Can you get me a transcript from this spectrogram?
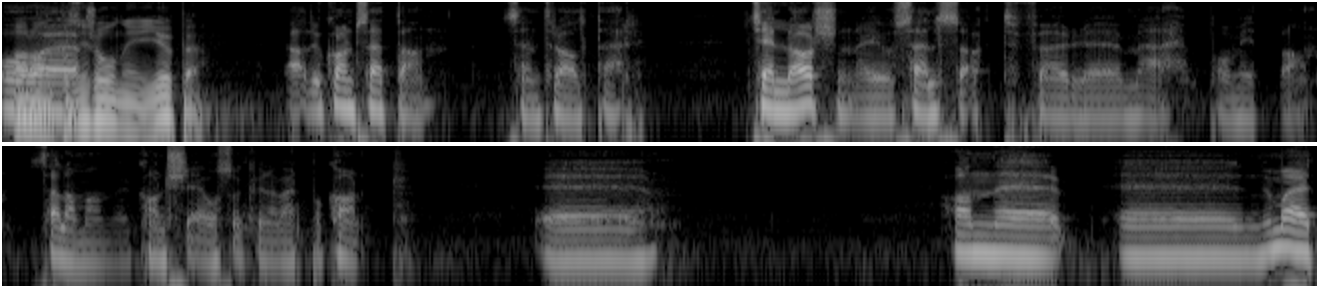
Har han eh, posisjon i dypet? ja, du kan sette han sentralt der. Kjell Larsen er jo selvsagt for eh, meg på midtbanen, selv om han kanskje også kunne vært på kant. Uh, han eh, eh, Nå må jeg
